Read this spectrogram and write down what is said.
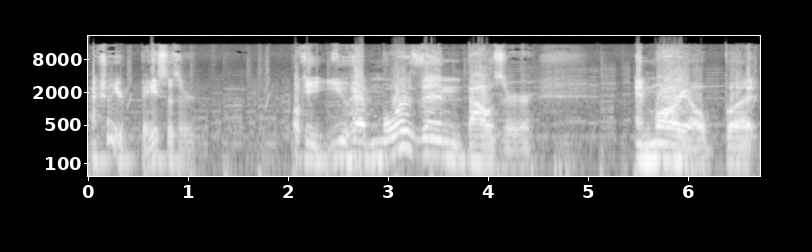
Actually, your bases are... Okay, you have more than Bowser and Mario, but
